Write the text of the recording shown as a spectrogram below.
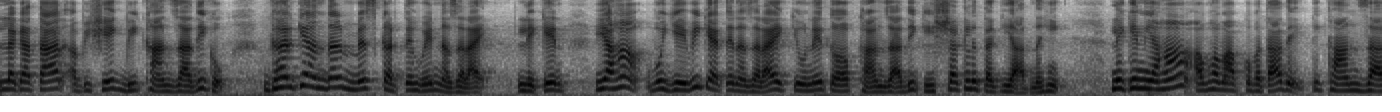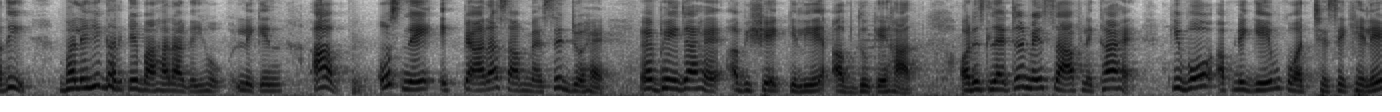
लगातार अभिषेक भी खानजादी को घर के अंदर मिस करते हुए नज़र आए? लेकिन यहाँ वो ये भी कहते नज़र आए कि उन्हें तो अब खानजादी की शक्ल तक याद नहीं। लेकिन यहाँ अब हम आपको बता दें कि खानजादी भले ही घर के बाहर आ गई हो, लेकिन अब उसने एक प्यारा सा मैसेज जो है, भेजा है अभिषेक के लिए अब्दू के हाथ। और इस लेटर में साफ़ लिखा है कि वो अपने गेम को अच्छे से खेले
